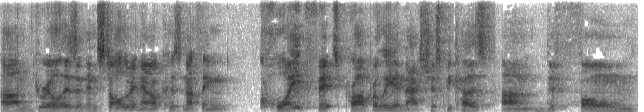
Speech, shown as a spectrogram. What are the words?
Um, grill isn't installed right now because nothing quite fits properly and that's just because um, the foam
